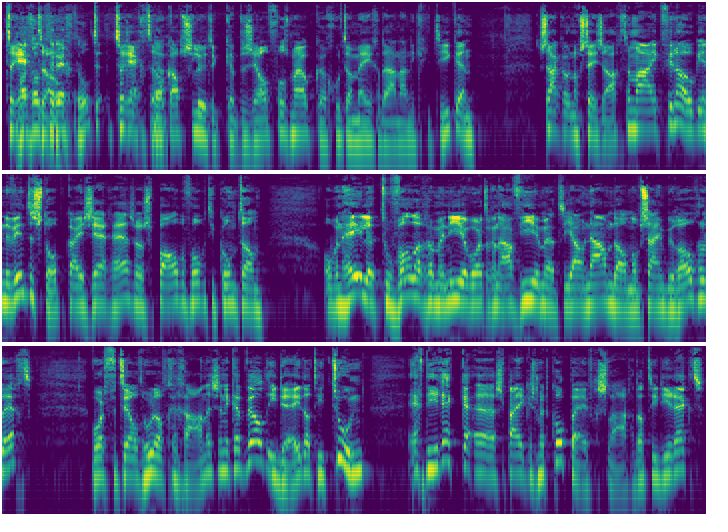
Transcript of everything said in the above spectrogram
terecht ook ook. terecht, hoor. Te- terecht ook, absoluut. Ik heb er zelf volgens mij ook goed aan meegedaan aan die kritiek. En sta ik ook nog steeds achter. Maar ik vind ook in de winterstop kan je zeggen, hè, zoals Paul bijvoorbeeld, die komt dan op een hele toevallige manier. Wordt er een A4 met jouw naam dan op zijn bureau gelegd. Wordt verteld hoe dat gegaan is. En ik heb wel het idee dat hij toen echt direct eh, spijkers met koppen heeft geslagen. Dat hij direct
